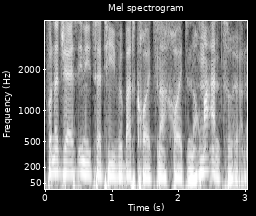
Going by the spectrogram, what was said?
von der Jazz-Initiative Bad Kreuznach heute nochmal anzuhören.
